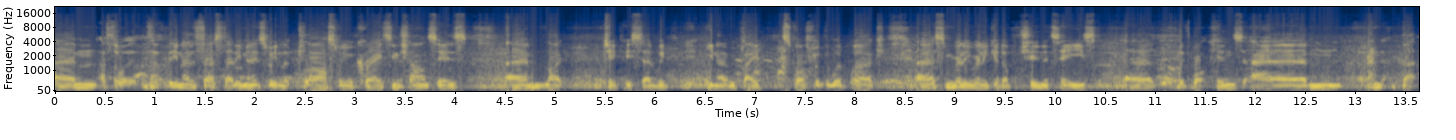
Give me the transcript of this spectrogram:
Um, I thought, the, you know, the first 30 minutes we looked class, we were creating chances. Um, like GP said, we, you know, we played squash with the woodwork, uh, some really, really good opportunities uh, with Watkins. Um, and But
